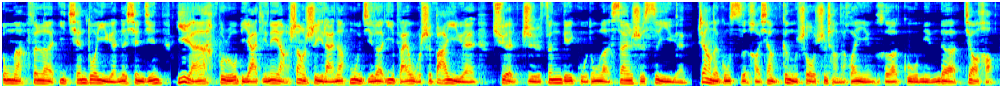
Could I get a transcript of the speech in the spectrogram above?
东呢分了一千多亿元的现金，依然啊不如比亚迪那样上市以来呢募集了一百五十八亿元，却只分给股东了三十四亿元。这样的公司好像更受市场的欢迎和股民的叫好。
